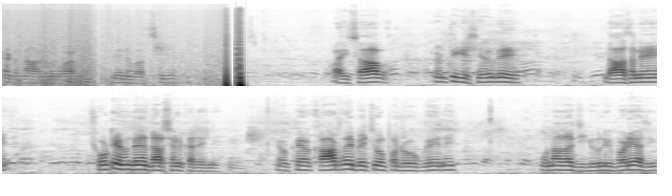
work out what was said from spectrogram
ਪਿੰਡ ਨਾਲ ਨਵਾਬ ਦੇ ਨਿਵਾਸੀ ਭਾਈ ਸਾਹਿਬ ਰਣਧੀਰ ਸਿੰਘ ਦੇ ਦਾਸ ਨੇ ਛੋਟੇ ਹੁੰਦੇ ਦਰਸ਼ਨ ਕਰੇ ਨੇ ਕਿਉਂਕਿ ਅਖਾੜ ਦੇ ਵਿੱਚ ਉਹ ਪਰਲੋਕ ਗਏ ਨੇ। ਉਹਨਾਂ ਦਾ ਜੀਵਨ ਵੀ ਪੜ੍ਹਿਆ ਸੀ।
